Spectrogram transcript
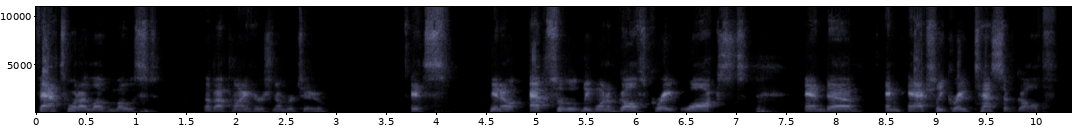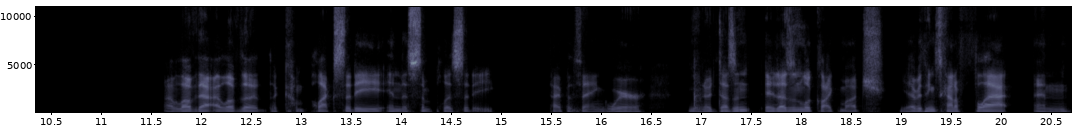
that's what I love most about Pinehurst number two. It's you know absolutely one of golf's great walks, and uh, and actually great tests of golf. I love that. I love the the complexity in the simplicity type of thing where you know it doesn't it doesn't look like much. Yeah, everything's kind of flat and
